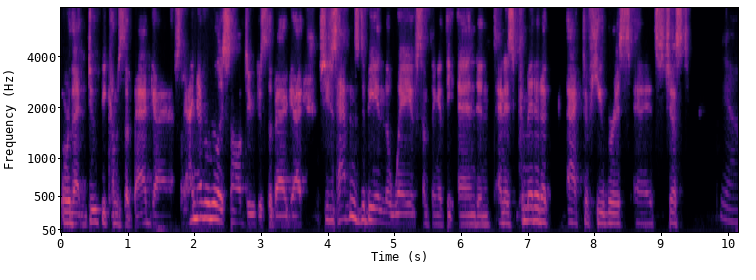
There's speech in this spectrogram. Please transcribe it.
or that Duke becomes the bad guy? And it's like I never really saw Duke as the bad guy. She just happens to be in the way of something at the end and and has committed an act of hubris and it's just yeah.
